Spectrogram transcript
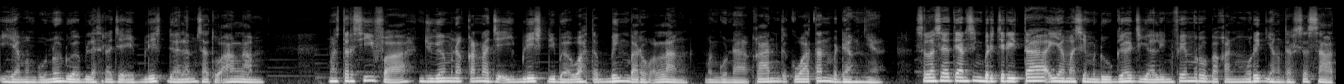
Ia membunuh 12 Raja Iblis dalam satu alam. Master Shiva juga menekan Raja Iblis di bawah tebing baru elang menggunakan kekuatan bedangnya. Selesai Tianxing bercerita, ia masih menduga jika Lin Fei merupakan murid yang tersesat.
